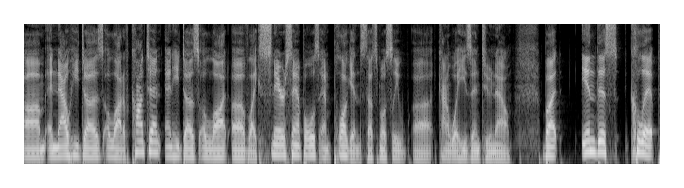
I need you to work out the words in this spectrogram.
Um, and now he does a lot of content and he does a lot of like snare samples and plugins. That's mostly uh, kind of what he's into now. But in this clip,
